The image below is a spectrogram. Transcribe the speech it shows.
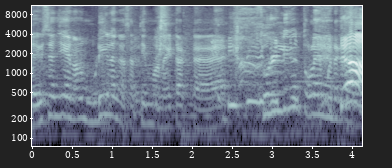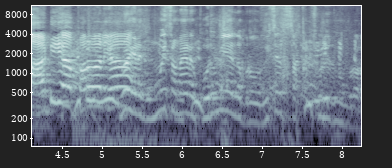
தயவு செஞ்சு என்னால முடியலங்க சத்தியமா நைட்டாக்ட சொல்லியும் தொலைய ஏய், மாட்டேங்க அடியா பரவாயில்லையா? ப்ரோ எனக்கு உண்மை சொன்னா எனக்கு பொறுமையா இல்ல ப்ரோ. விஷயம் சக்குன்னு சொல்லிருக்கணும் ப்ரோ.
